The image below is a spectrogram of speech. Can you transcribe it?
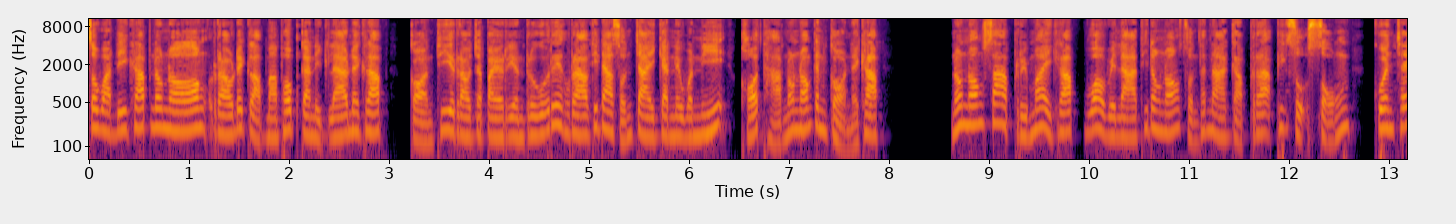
สวัสดีครับน้องๆ เราได้กลับมาพบกันอีกแล้วนะครับ ก่อนที่เราจะไปเรียนรู้เรื่องราวที่น่าสนใจกันในวันนี้ ขอถามน้องๆกันก่อนนะครับ น้องๆทราบหรือไม่ครับ ว่าเวลาที่น้องๆสนทนากับพระภิกษุสงฆ์ควรใช้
